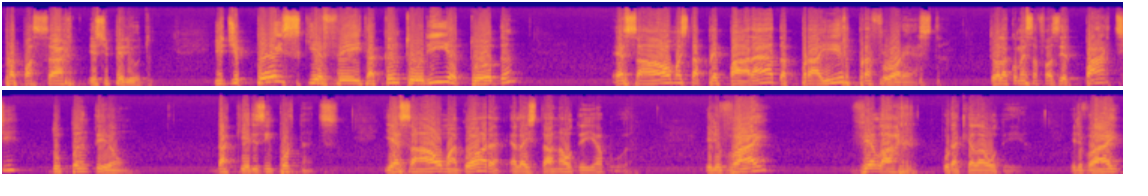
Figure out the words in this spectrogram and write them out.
para passar esse período. E depois que é feita a cantoria toda, essa alma está preparada para ir para a floresta. Então ela começa a fazer parte do panteão daqueles importantes. E essa alma agora, ela está na aldeia boa. Ele vai velar por aquela aldeia. Ele vai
